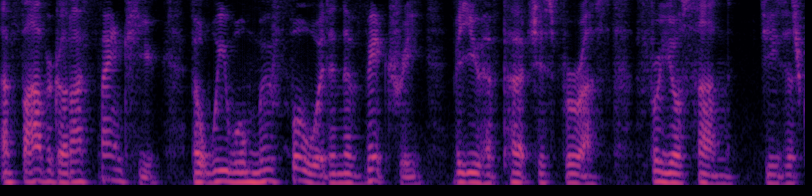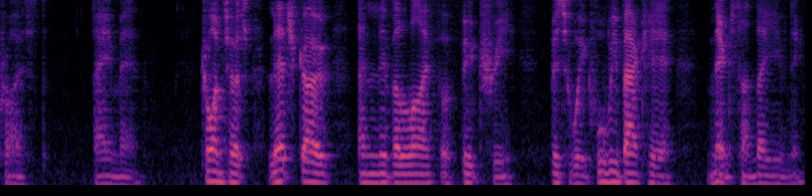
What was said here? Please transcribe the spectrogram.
And Father God, I thank you that we will move forward in the victory that you have purchased for us through your Son, Jesus Christ. Amen. Come on, church, let's go and live a life of victory this week. We'll be back here next Sunday evening.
